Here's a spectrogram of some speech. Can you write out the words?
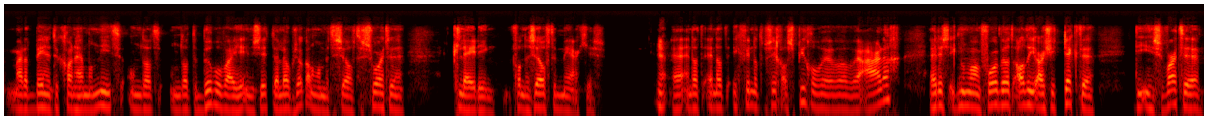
maar dat ben je natuurlijk gewoon helemaal niet. Omdat, omdat de bubbel waar je in zit, daar lopen ze ook allemaal met dezelfde soorten kleding. Van dezelfde merkjes. Ja. Uh, en, dat, en dat, ik vind dat op zich als spiegel weer, wel weer aardig. Uh, dus ik noem maar een voorbeeld. Al die architecten die in, zwarte,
